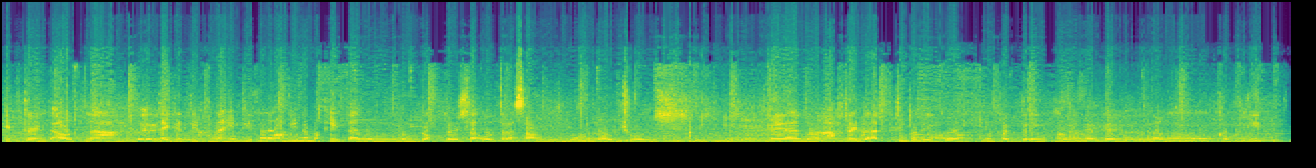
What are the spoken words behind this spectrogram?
It turned out na negative na. Hindi na, hindi na makita nung, nung doctor sa ultrasound yung nodules. Kaya nun, after that, tinuloy ko yung pag-drink ng, ng complete.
